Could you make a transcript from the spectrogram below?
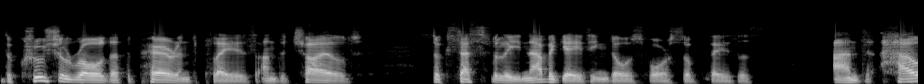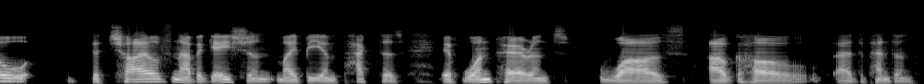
the crucial role that the parent plays and the child successfully navigating those four subphases, and how the child's navigation might be impacted if one parent was alcohol uh, dependent.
